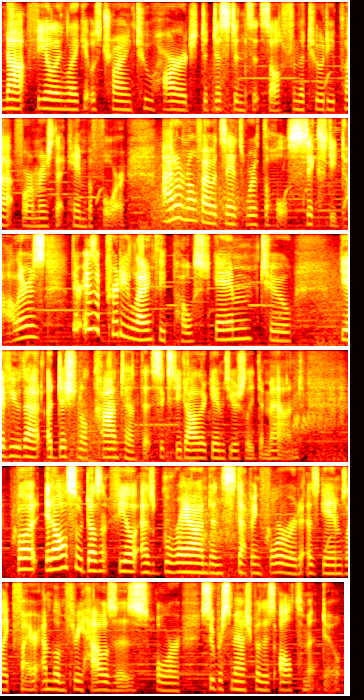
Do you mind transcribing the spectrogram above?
not feeling like it was trying too hard to distance itself from the 2D platformers that came before. I don't know if I would say it's worth the whole $60. There is a pretty lengthy post-game to give you that additional content that $60 games usually demand but it also doesn't feel as grand and stepping forward as games like Fire Emblem Three Houses or Super Smash Bros. Ultimate do.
